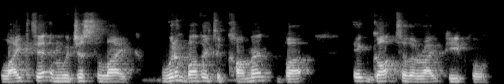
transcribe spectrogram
liked it and would just like wouldn't bother to comment, but it got to the right people.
